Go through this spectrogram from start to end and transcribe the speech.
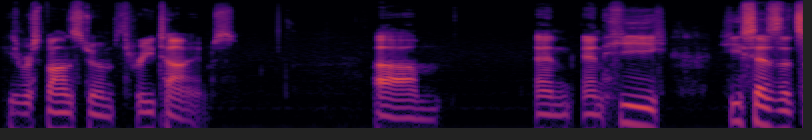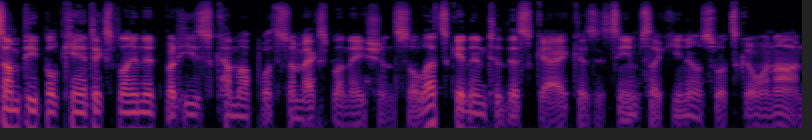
He responds to him three times. Um, and and he he says that some people can't explain it, but he's come up with some explanations. So let's get into this guy because it seems like he knows what's going on.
